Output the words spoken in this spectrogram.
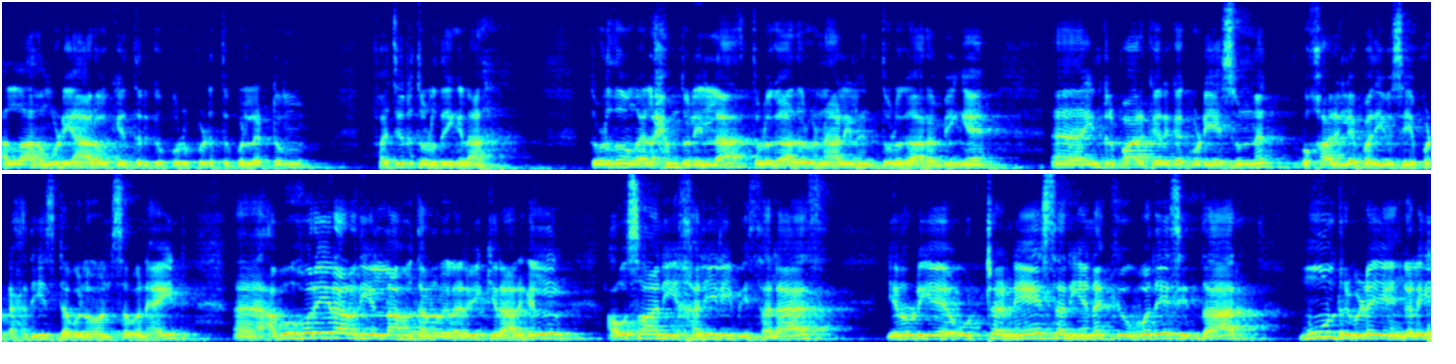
அல்லாஹ் உங்களுடைய ஆரோக்கியத்திற்கு பொறுப்படுத்திக் கொள்ளட்டும் ஃபஜ்ர் தொழுதீங்களா தொழுதவங்க அல்ஹம்துலில்லா தொழுகாதவர்கள் நாளிலிருந்து தொழுக ஆரம்பிங்க அஹ், இன்று பார்க்க இருக்கக்கூடிய சுன்னத் புகாரிலே பதிவு செய்யப்பட்ட ஹதீஸ் double one seven eight Abu Hurairah ரதி அல்லாஹு தன்னர்கள் அறிவிக்கிறார்கள் அவுசானி ஹலீலி பி சலாஸ் என்னுடைய உற்ற நேசர் எனக்கு உபதேசித்தார் மூன்று விடயங்களை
